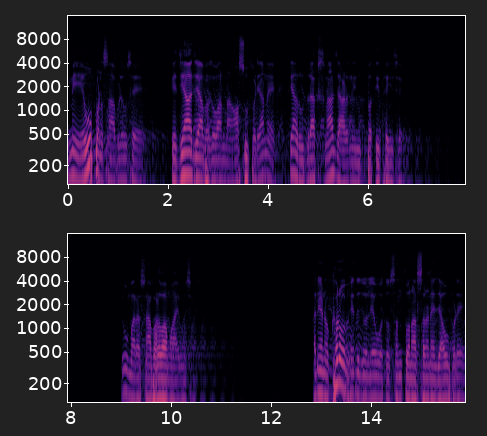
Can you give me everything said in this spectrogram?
મેં એવું પણ સાંભળ્યું છે કે જ્યાં જ્યાં ભગવાનના આંસુ પડ્યા ને, ત્યાં રુદ્રાક્ષના ઝાડની ઉત્પત્તિ થઈ છે. એવું મારા સાંભળવામાં આવ્યું છે. અને એનો ખરો ભેદ જો લેવો તો સંતોના શરણે જવું પડે.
